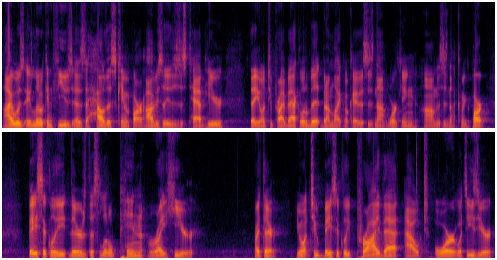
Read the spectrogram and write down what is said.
I was a little confused as to how this came apart. Obviously there's this tab here that you want to pry back a little bit but I'm like okay this is not working. Um, this is not coming apart. Basically there's this little pin right here right there. You want to basically pry that out or what's easier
